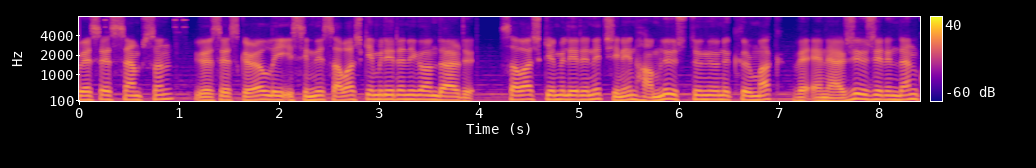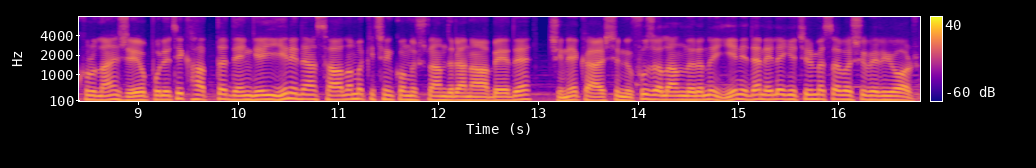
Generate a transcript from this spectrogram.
USS Sampson, USS Gurley isimli savaş gemilerini gönderdi. Savaş gemilerini Çin'in hamle üstünlüğünü kırmak ve enerji üzerinden kurulan jeopolitik hatta dengeyi yeniden sağlamak için konuşlandıran ABD, Çin'e karşı nüfuz alanlarını yeniden ele geçirme savaşı veriyor.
